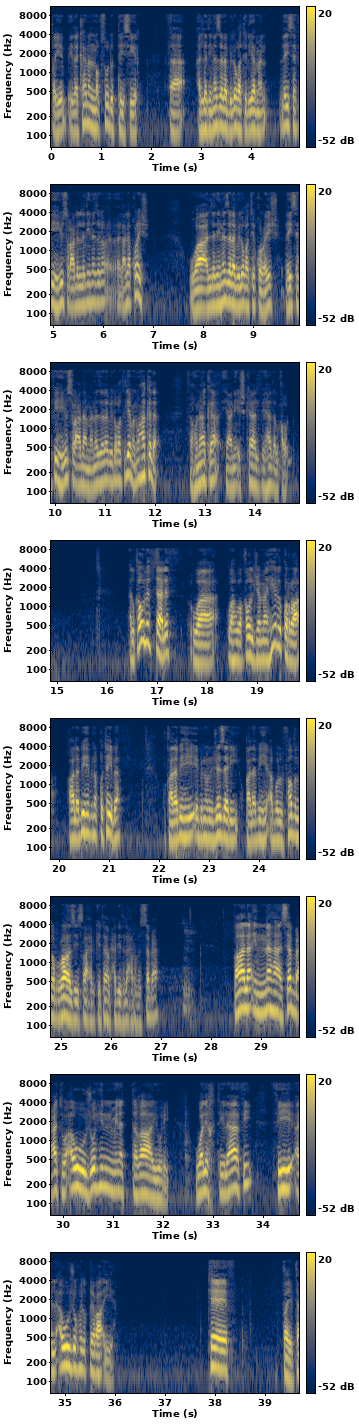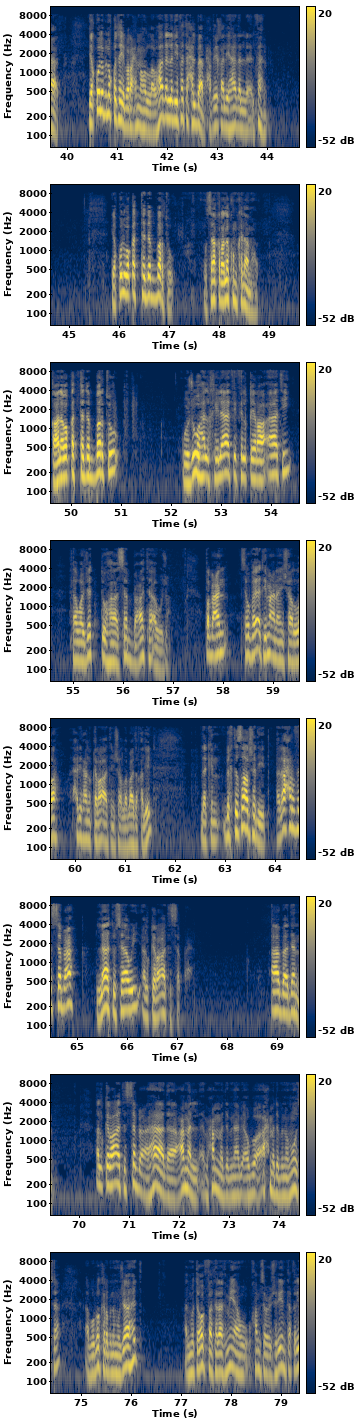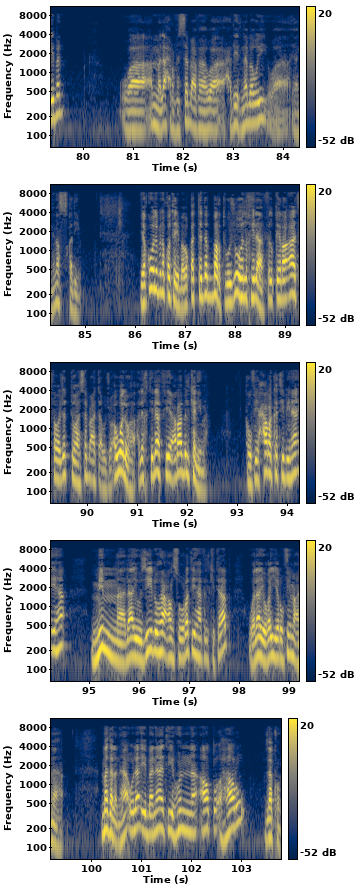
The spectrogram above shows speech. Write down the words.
طيب إذا كان المقصود التيسير فالذي نزل بلغة اليمن ليس فيه يسر على الذي نزل على قريش. والذي نزل بلغة قريش ليس فيه يسر على ما نزل بلغة اليمن وهكذا. فهناك يعني إشكال في هذا القول. القول الثالث وهو قول جماهير القراء قال به ابن قتيبة وقال به ابن الجزري وقال به أبو الفضل الرازي صاحب كتاب حديث الأحرف السبعة. قال إنها سبعة أوجه من التغاير والاختلاف في الأوجه القرائية. كيف؟ طيب تعال. يقول ابن قتيبة رحمه الله وهذا الذي فتح الباب حقيقة لهذا الفهم. يقول وقد تدبرت. وسأقرأ لكم كلامه. قال وقد تدبرت وجوه الخلاف في القراءات فوجدتها سبعة أوجه. طبعا سوف يأتي معنا إن شاء الله الحديث عن القراءات إن شاء الله بعد قليل. لكن باختصار شديد الأحرف السبعة لا تساوي القراءات السبع أبدا. القراءات السبع هذا عمل محمد بن أبي أبو أحمد بن موسى أبو بكر بن مجاهد المتوفى 325 تقريبا. وأما الأحرف السبعة فهو حديث نبوي ويعني نص قديم. يقول ابن قتيبة وقد تدبرت وجوه الخلاف في القراءات فوجدتها سبعة أوجه. أولها الاختلاف في إعراب الكلمة أو في حركة بنائها مما لا يزيلها عن صورتها في الكتاب ولا يغير في معناها. مثلا هؤلاء بناتي هن أطهر لكم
